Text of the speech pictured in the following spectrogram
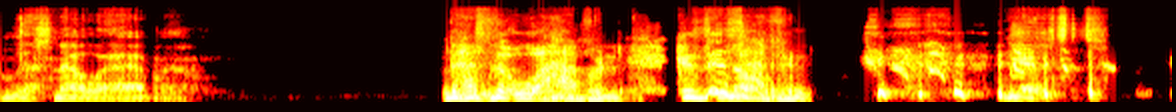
That's not what happened. That's not what happened because this No. happened. Yes.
